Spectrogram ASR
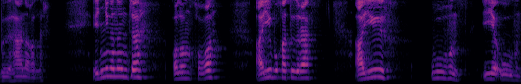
быһаан агалар. Иннигэнэнжа олонхоҕо айыы бухатыыра айыы уухун ия уухун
